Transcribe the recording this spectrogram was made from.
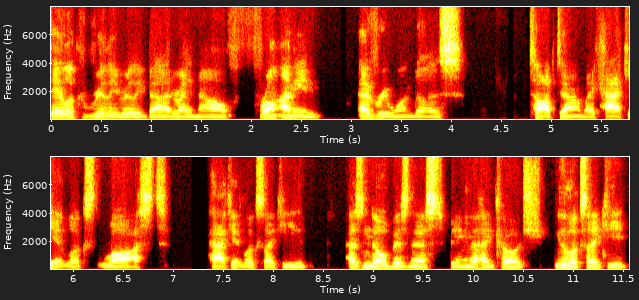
they look really really bad right now. From I mean, everyone does. Top down, like Hackett looks lost. Hackett looks like he has no business being the head coach. He looks like he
